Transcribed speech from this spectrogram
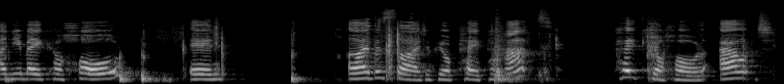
and you make a hole in either side of your paper hat. Poke your hole out.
